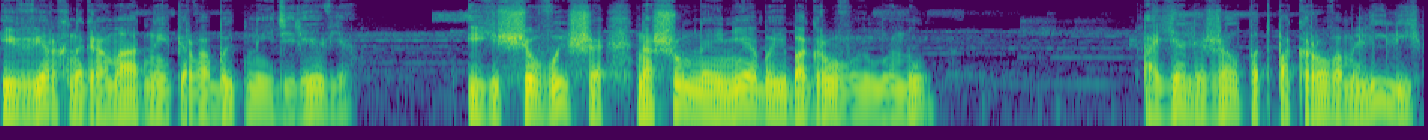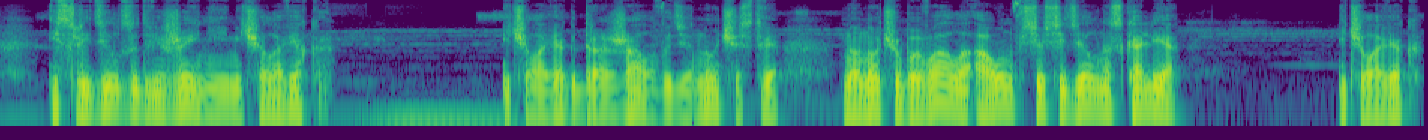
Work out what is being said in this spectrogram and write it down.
и вверх на громадные первобытные деревья, и еще выше на шумное небо и багровую луну. А я лежал под покровом лилий и следил за движениями человека. И человек дрожал в одиночестве, но ночь убывала, а он все сидел на скале. И человек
